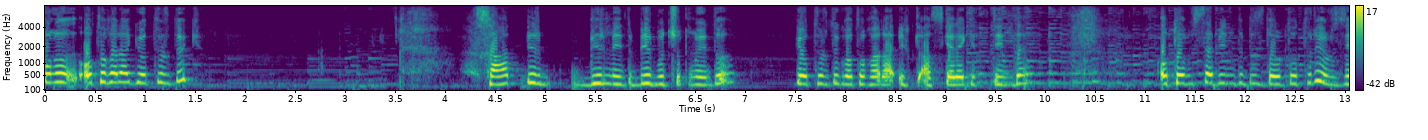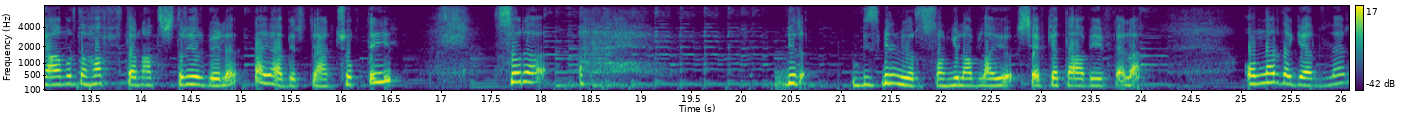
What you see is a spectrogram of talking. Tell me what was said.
Bunu otogara götürdük. Saat bir, bir miydi, bir buçuk muydu? Götürdük otogara ilk askere gittiğinde. Otobüse bindi biz de orada oturuyoruz. Yağmur da hafiften atıştırıyor böyle. Bayağı bir yani çok değil. Sonra bir biz bilmiyoruz Songül ablayı, Şevket abi falan. Onlar da geldiler.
